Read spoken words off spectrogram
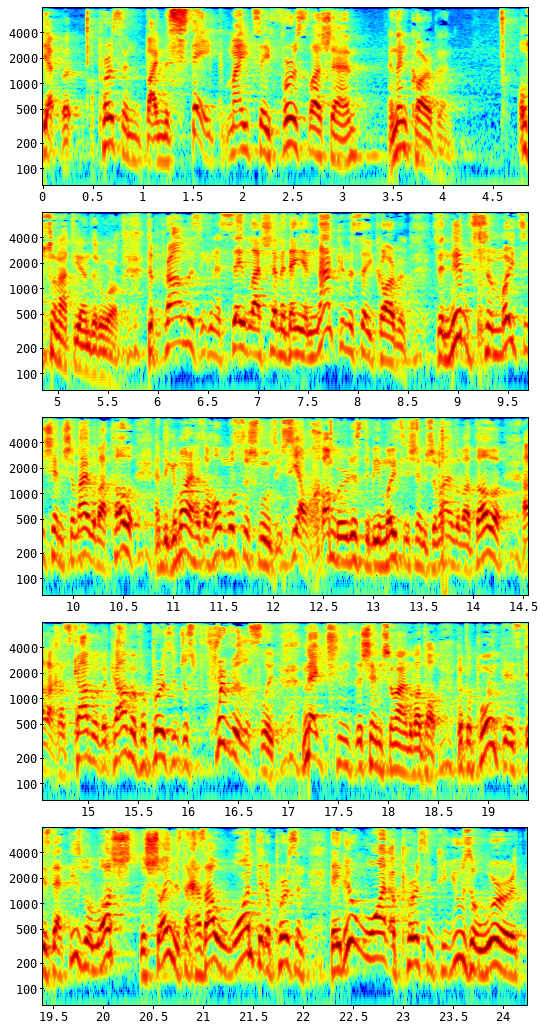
Yeah, but a person by mistake might say first lashem and then carbon. Also not the end of the world. The problem is you're going to say Lashem and then you're not going to say carbon. The nibs moitzi shem shemayim levatala, and the Gemara has a whole muster shmuz. You see how chumber it is to be moitzi shem shemayim levatala. Alachas kama v'kama if a person just frivolously mentions the shem shemayim levatala. But the point is, is that these were losh l'shoyim. The Chazal wanted a person. They didn't want a person to use a word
